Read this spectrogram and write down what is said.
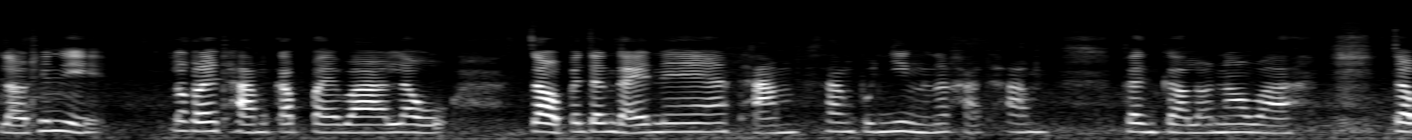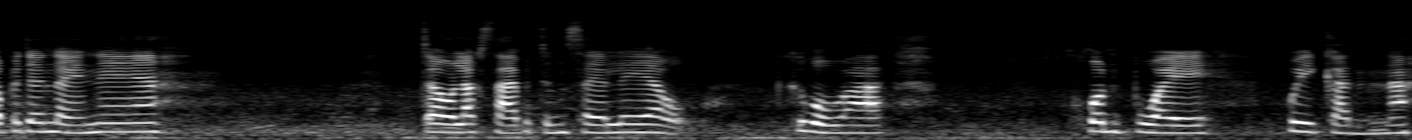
แล้วที่นี่เราก็เลยถามกลับไปว่าเราเจ้าเป็นจังไดแน่ถามสร้างผู้หญิงนะคะถามแฟนเก่าแล้วเนาะว่าเจ้าเป็นจังไดแน่ จ้ารักษาไปถึงไซแล้ว คือบอกว่าคนป่วยคุยกันนะ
